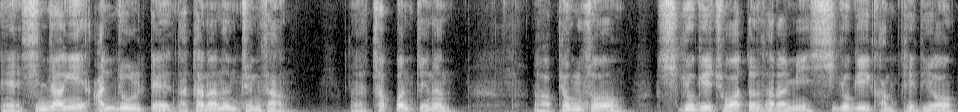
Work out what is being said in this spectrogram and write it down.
예, 신장이 안 좋을 때 나타나는 증상. 예, 첫 번째는 어, 평소 식욕이 좋았던 사람이 식욕이 감퇴되어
